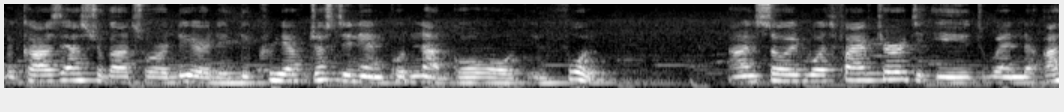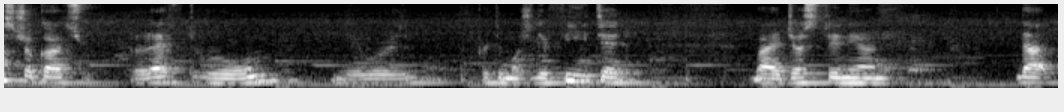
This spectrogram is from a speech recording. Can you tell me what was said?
because the Ostrogoths were there, the decree of Justinian could not go out in full. And so it was 538 when the Ostrogoths left Rome, they were pretty much defeated by Justinian, that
